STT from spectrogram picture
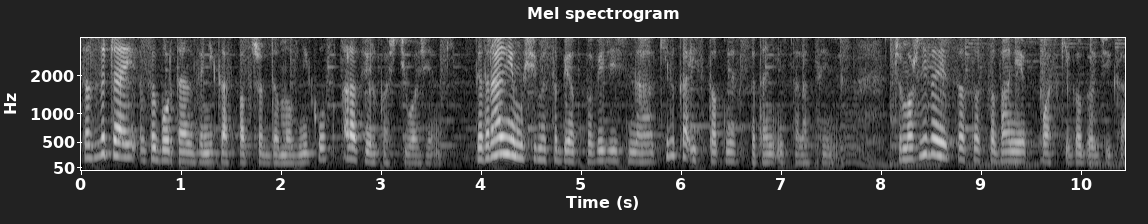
Zazwyczaj wybór ten wynika z potrzeb domowników oraz wielkości łazienki. Generalnie musimy sobie odpowiedzieć na kilka istotnych pytań instalacyjnych. Czy możliwe jest zastosowanie płaskiego brodzika?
